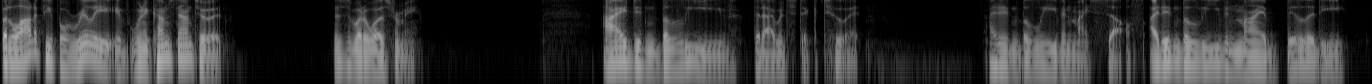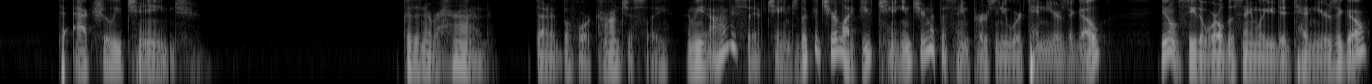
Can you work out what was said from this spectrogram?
But a lot of people really, if, when it comes down to it, this is what it was for me. I didn't believe that I would stick to it. I didn't believe in myself. I didn't believe in my ability to actually change because I never had done it before consciously. I mean, obviously, I've changed. Look at your life. You've changed. You're not the same person you were 10 years ago. You don't see the world the same way you did 10 years ago.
